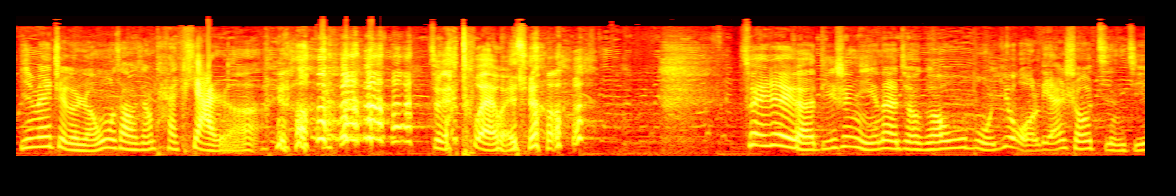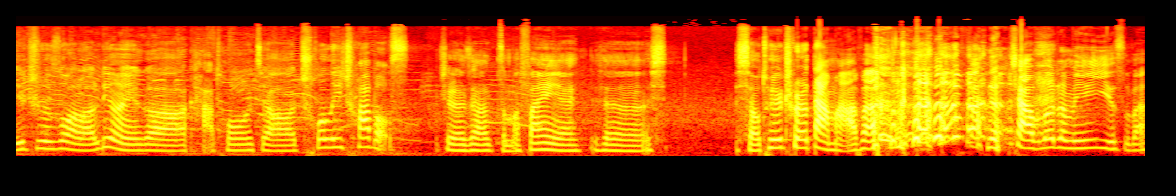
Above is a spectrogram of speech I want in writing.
因为这个人物造型太吓人，然 后就给退回去了。所以这个迪士尼呢，就和乌布又联手紧急制作了另一个卡通，叫《Trolley Troubles》。这个叫怎么翻译？呃，小推车大麻烦，反正差不多这么一意思吧。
